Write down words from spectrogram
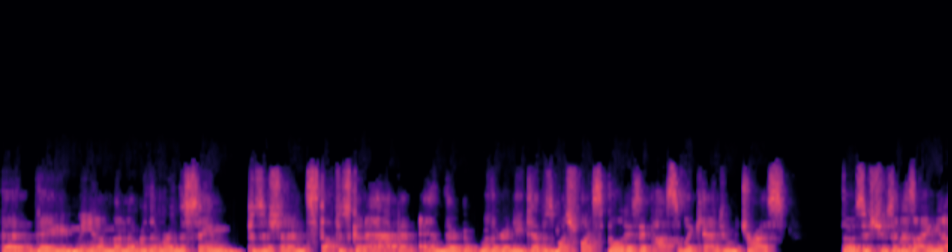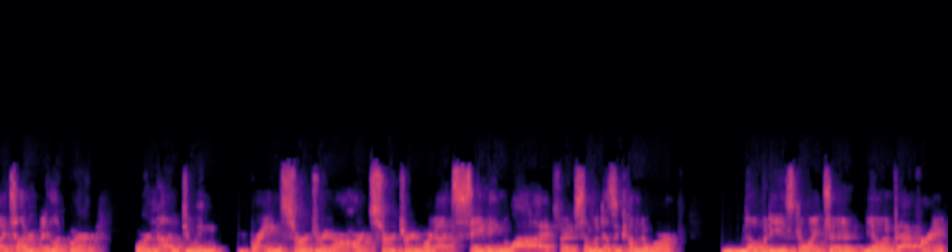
that they, you know, a number of them are in the same position and stuff is going to happen. And they're, where they're going to need to have as much flexibility as they possibly can to address those issues. And as I, you know, I tell everybody, look, we're, we're not doing brain surgery or heart surgery. We're not saving lives. Right? If someone doesn't come to work, nobody is going to, you know, evaporate.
